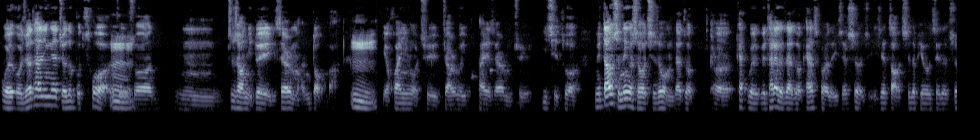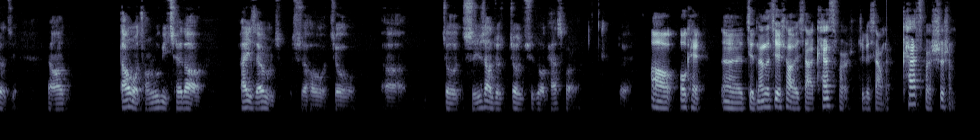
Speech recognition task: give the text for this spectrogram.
我我觉得他应该觉得不错，就是说，嗯，至少你对 Ethereum 很懂吧？嗯，也欢迎我去加入 Ethereum 去一起做。因为当时那个时候，其实我们在做呃，韦韦他那个在做 Casper 的一些设计，一些早期的 POC 的设计，然后。当我从 Ruby 切到 Python 时候，就呃，就实际上就就去做 Casper 了。对，哦，OK，呃，简单的介绍一下 Casper 这个项目。Casper 是什么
